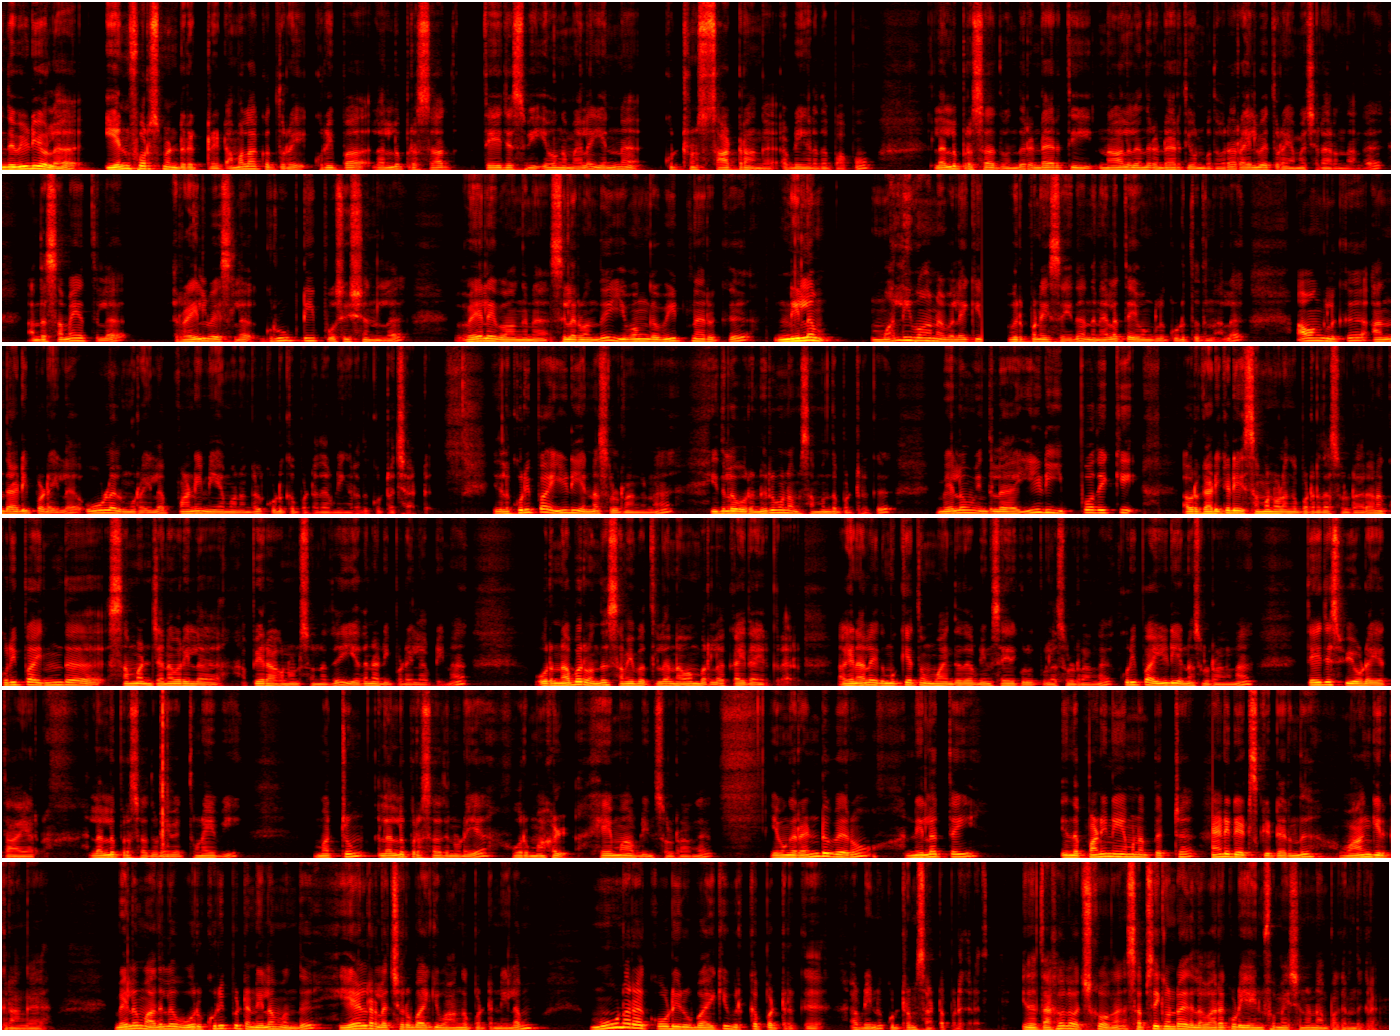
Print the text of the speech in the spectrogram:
இந்த வீடியோவில் enforcement directorate அமலாக்கத்துறை குறிப்பாக லல்லு பிரசாத், தேஜஸ்வி இவங்க மேலே என்ன குற்றம் சாட்டுறாங்க அப்படிங்கிறத பார்ப்போம். லல்லு பிரசாத் வந்து 2004லேருந்து 2009 வரை ரயில்வே துறை அமைச்சராக இருந்தாங்க. அந்த சமயத்தில் ரயில்வேஸில் குரூப் டி பொசிஷனில் வேலை வாங்கின சிலர் வந்து இவங்க வீட்டினருக்கு நிலம் மலிவான விலைக்கு விற்பனை செய்து அந்த நிலத்தை இவங்களுக்கு கொடுத்ததுனால அவங்களுக்கு அந்த அடிப்படையில் ஊழல் முறையில் பணி நியமனங்கள் கொடுக்கப்பட்டது அப்படிங்கிறது குற்றச்சாட்டு. இதில் குறிப்பாக இடி என்ன சொல்கிறாங்கன்னா இதில் ஒரு நிறுவனம் சம்மந்தப்பட்டிருக்கு. மேலும் இதில் இடி இப்போதைக்கு அவருக்கு அடிக்கடி சம்மன் வழங்கப்படுறதா சொல்கிறாரு ஆனால் குறிப்பாக இந்த சம்மன் ஜனவரியில் அப்பியர் ஆகணும்னு சொன்னது எதன் அடிப்படையில் அப்படின்னா, ஒரு நபர் வந்து சமீபத்தில் நவம்பரில் கைதாகிருக்கிறார் அதனால் இது முக்கியத்துவம் வாய்ந்தது அப்படின்னு செய்தி குறிப்பில் சொல்கிறாங்க குறிப்பாக இடி என்ன சொல்கிறாங்கன்னா தேஜஸ்வியுடைய தாயார், லல்லு பிரசாதுடைய துணைவி மற்றும் லல்லு பிரசாதினுடைய ஒரு மகள் ஹேமா அப்படின்னு சொல்கிறாங்க இவங்க ரெண்டு பேரும் நிலத்தை இந்த பணி நியமனம் பெற்ற கேண்டிடேட்ஸ் கிட்டேருந்து வாங்கியிருக்கிறாங்க. மேலும் அதில் ஒரு குறிப்பிட்ட நிலம் வந்து ஏழரை லட்சம் ரூபாய்க்கு வாங்கப்பட்ட நிலம் மூணரை கோடி ரூபாய்க்கு விற்கப்பட்டிருக்கு அப்படின்னு குற்றம் சாட்டப்படுகிறது. இந்த தகவலை வச்சுக்கோங்க. சப்சிக்வெண்ட்டாக இதில் வரக்கூடிய இன்ஃபர்மேஷனை நான் பகிர்ந்துக்கிறேன்.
